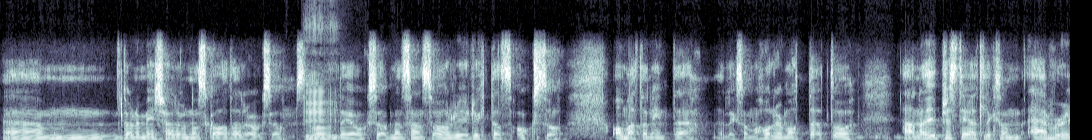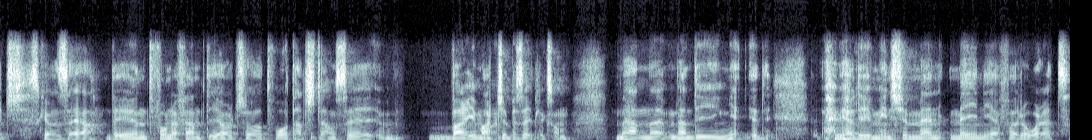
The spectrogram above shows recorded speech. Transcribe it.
Um, Gardner Minshew hade väl någon skada där också. Så det var väl det också. Men sen så har det ju ryktats också om att han inte liksom, håller måttet. Och han har ju presterat liksom average, ska vi säga. Det är en 250 yards och två touchdowns i varje match i princip. Liksom. Men, men det är inget... Vi hade ju Minshew Man- Mania förra året.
